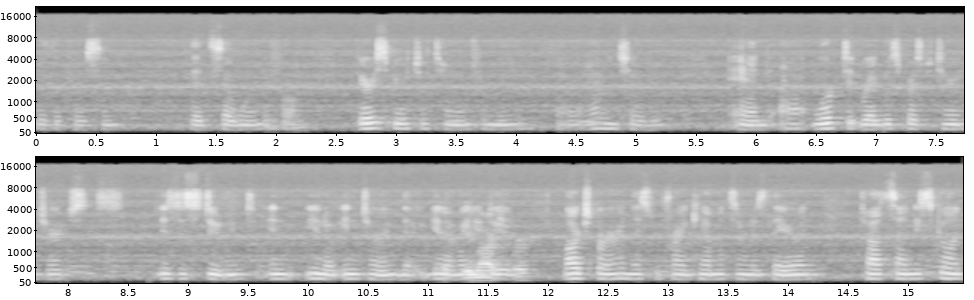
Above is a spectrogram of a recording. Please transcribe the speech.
with a person. That's so wonderful. Very spiritual time for me, uh, having children, and I worked at Redwoods Presbyterian Church s- as a student, in you know, intern. That you know In you do Larkspur? Larkspur, and that's when Frank Hamilton was there and taught Sunday school, and,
